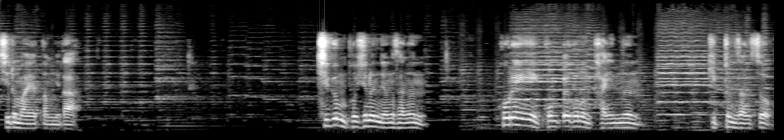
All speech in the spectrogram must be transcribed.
지름하였답니다. 지금 보시는 영상은 호랭이 곰 빼고는 다 있는 깊은 산속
